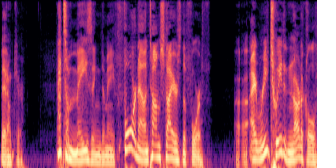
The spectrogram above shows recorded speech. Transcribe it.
They don't care. That's amazing to me. Four now, and Tom Steyer's the fourth. Uh, I retweeted an article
